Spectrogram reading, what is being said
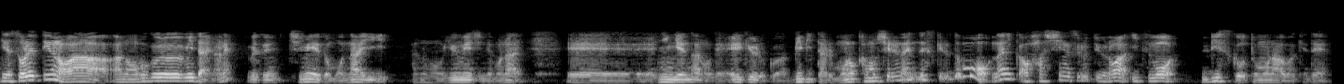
で、それっていうのは、あの、僕みたいなね、別に知名度もない、あの、有名人でもない、えー、人間なので影響力は微々たるものかもしれないんですけれども、何かを発信するというのは、いつもリスクを伴うわけで、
